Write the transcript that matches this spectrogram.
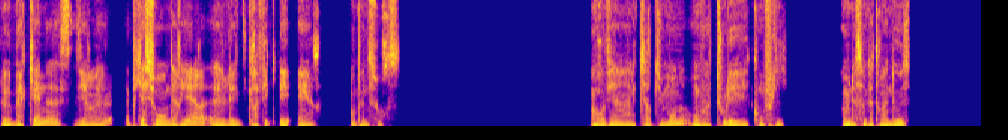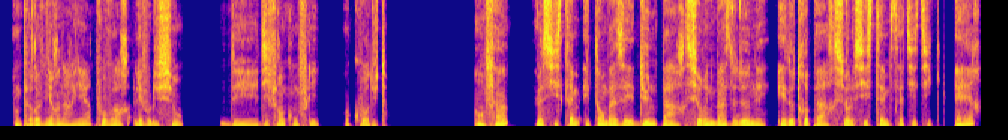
Le back-end, c'est-à-dire euh, l'application derrière, euh, les graphiques est R, open source. On revient à la carte du monde, on voit tous les conflits en 1992. On peut revenir en arrière pour voir l'évolution des différents conflits au cours du temps. Enfin, le système étant basé d'une part sur une base de données et d'autre part sur le système statistique R,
